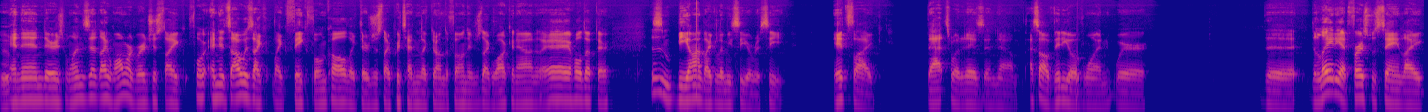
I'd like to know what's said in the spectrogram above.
And then there's ones that like Walmart where it's just like for and it's always like like fake phone call. Like they're just like pretending like they're on the phone. They're just like walking out and like, hey, hold up there. This is beyond like let me see your receipt. It's like that's what it is. And um, I saw a video of one where the the lady at first was saying like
